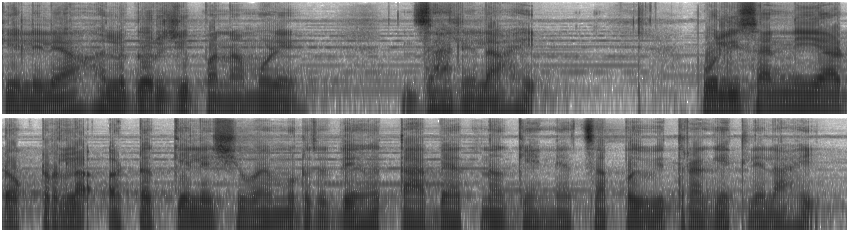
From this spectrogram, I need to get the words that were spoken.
केलेल्या हलगर्जीपणामुळे झालेला आहे. पोलिसांनी या डॉक्टरला अटक केल्याशिवाय मृतदेह ताब्यात न घेण्याचा पवित्रा घेतलेला आहे.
